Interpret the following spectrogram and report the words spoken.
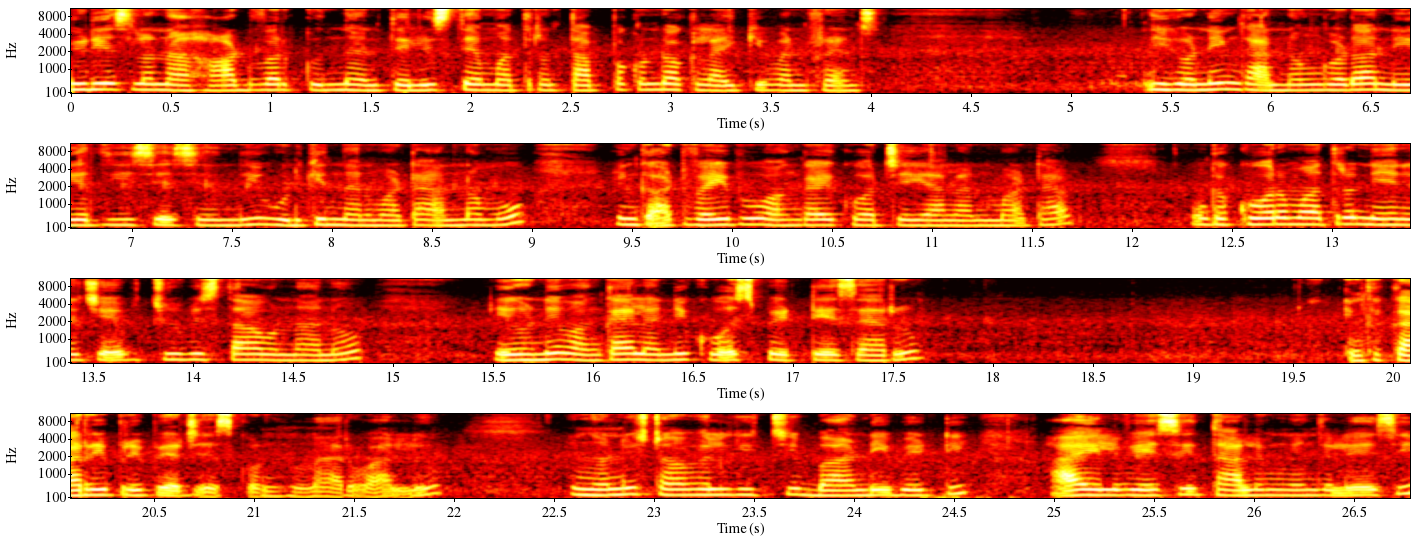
వీడియోస్లో నా హార్డ్ వర్క్ ఉందని తెలిస్తే మాత్రం తప్పకుండా ఒక లైక్ ఇవ్వండి ఫ్రెండ్స్. ఇదిగోండి ఇంకా అన్నం కూడా నీరు తీసేసింది ఉడికిందనమాట అన్నము. ఇంకా అటువైపు వంకాయ కూర చేయాలన్నమాట. ఇంకా కూర మాత్రం నేను చే చూపిస్తూ ఉన్నాను. ఇవన్నీ వంకాయలన్నీ కోసి పెట్టేశారు. ఇంకా కర్రీ ప్రిపేర్ చేసుకుంటున్నారు వాళ్ళు. ఇంకొండి స్టవ్ వెలిగించి బాండీ పెట్టి ఆయిల్ వేసి తాలింపు గింజలు వేసి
